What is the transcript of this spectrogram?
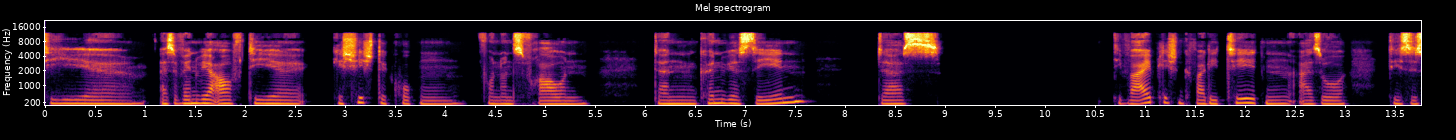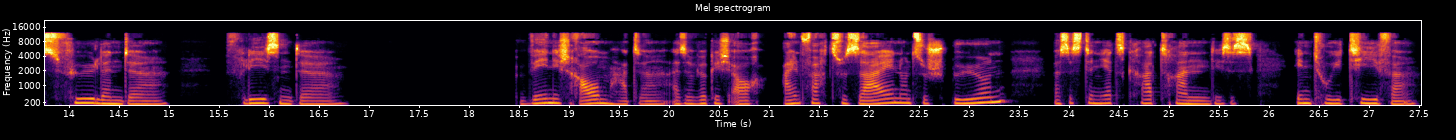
Die, also wenn wir auf die Geschichte gucken von uns Frauen, dann können wir sehen, dass die weiblichen Qualitäten, also dieses fühlende, fließende, wenig Raum hatte, also wirklich auch einfach zu sein und zu spüren, was ist denn jetzt gerade dran, dieses Intuitive.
